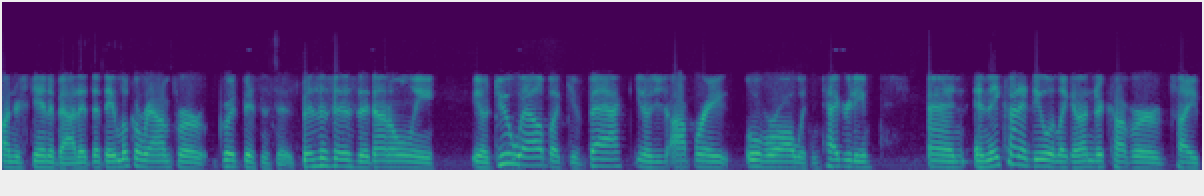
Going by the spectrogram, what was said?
understand about it that they look around for good businesses, businesses that not only you know do well but give back, you know, just operate overall with integrity, and and they kind of do like an undercover type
